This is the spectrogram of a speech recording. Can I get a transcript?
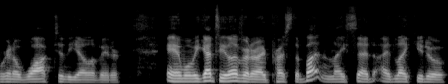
We're going to walk to the elevator, and when we got to the elevator, I pressed the button. I said, "I'd like you to."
